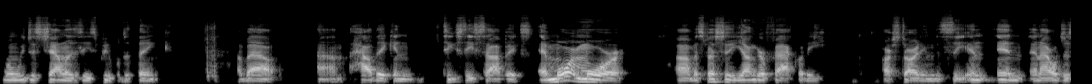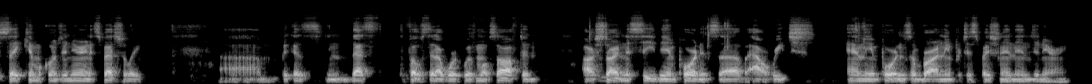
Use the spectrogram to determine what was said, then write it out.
when we just challenge these people to think about um, how they can teach these topics. And more and more, um, especially younger faculty, are starting to see, and, and, and I will just say chemical engineering, especially, um, because you know, that's the folks that I work with most often, are starting to see the importance of outreach and the importance of broadening participation in engineering.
